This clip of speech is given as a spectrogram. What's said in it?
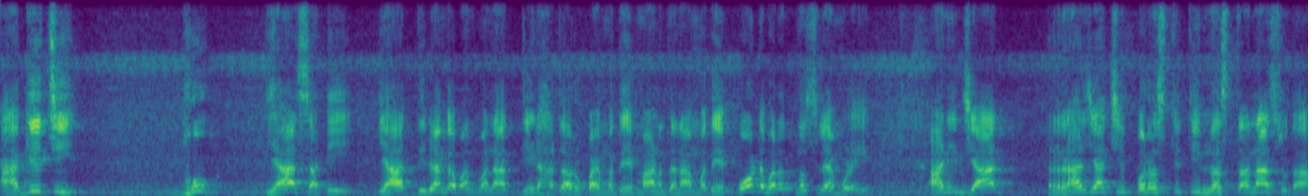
आगीची भूक यासाठी या दिव्यांग बांधवांना दीड हजार रुपयामध्ये मानधनामध्ये पोट भरत नसल्यामुळे आणि ज्या राजाची परिस्थिती नसताना सुद्धा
